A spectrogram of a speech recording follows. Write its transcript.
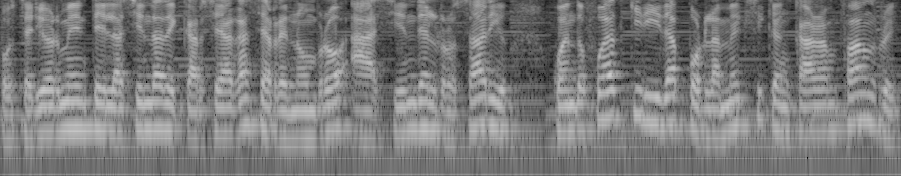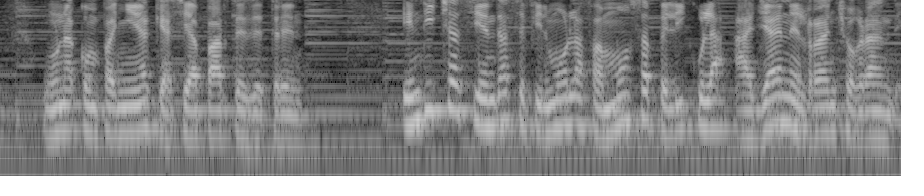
Posteriormente, la hacienda de Carceaga se renombró a Hacienda El Rosario cuando fue adquirida por la Mexican Car Foundry, una compañía que hacía partes de tren. En dicha hacienda se filmó la famosa película Allá en el Rancho Grande,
